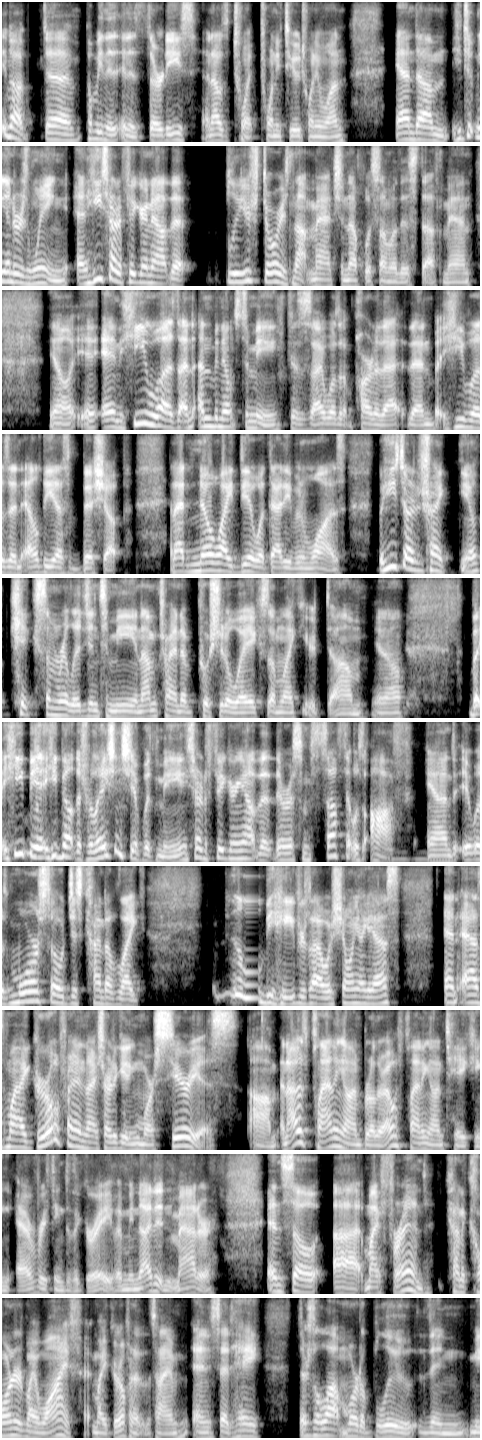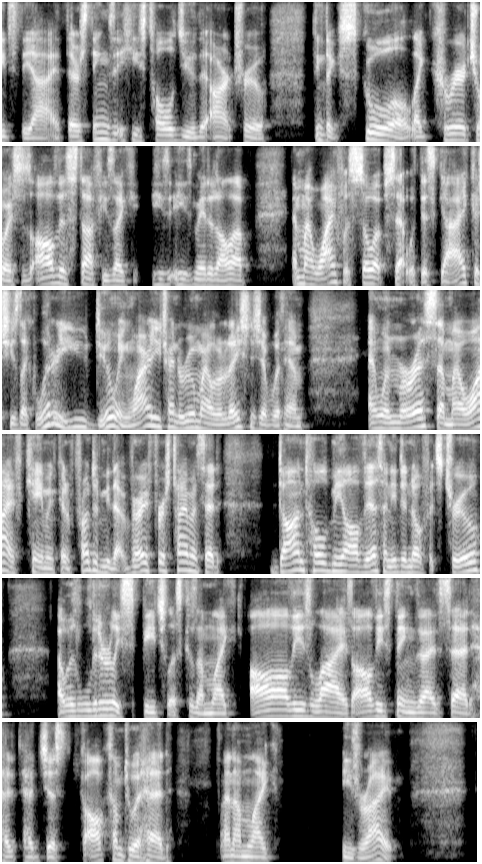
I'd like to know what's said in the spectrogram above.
about uh, probably in, his 30s, and I was 20, 22, 21. And um, he took me under his wing, and he started figuring out that Blu, your story's not matching up with some of this stuff, man. You know, and he was, an unbeknownst to me, because I wasn't part of that then, but he was an LDS bishop, and I had no idea what that even was. But he started trying, you know, kick some religion to me, and I'm trying to push it away because I'm like, you're dumb, you know. But he he built this relationship with me, and he started figuring out that there was some stuff that was off, and it was more so just kind of like little behaviors I was showing, I guess and as my girlfriend and I started getting more serious, um, and I was planning on, brother, I was planning on taking everything to the grave. I mean, I didn't matter. And so uh, my friend kind of cornered my wife, my girlfriend at the time, and said, Hey, there's a lot more to Blu than meets the eye. There's things that he's told you that aren't true. Things like school, like career choices, all this stuff. He's like, he's, he's made it all up. And my wife was so upset with this guy because she's like, What are you doing? Why are you trying to ruin my relationship with him? And when Marissa, my wife, came and confronted me that very first time and said, Don told me all this. I need to know if it's true. I was literally speechless because I'm like, all these lies, all these things that I'd said had, had just all come to a head. And I'm like, he's right.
